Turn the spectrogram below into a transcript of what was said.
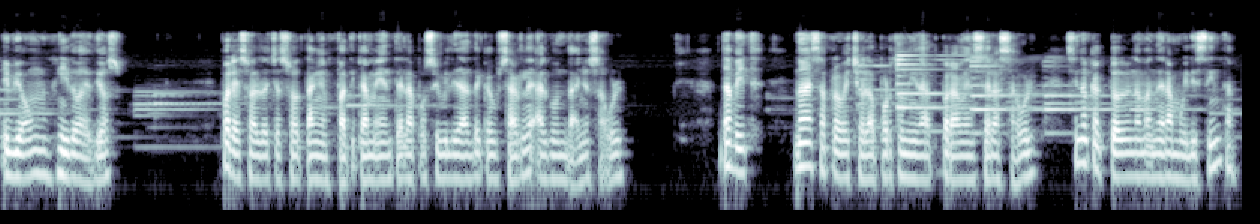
y vio un ungido de Dios. Por eso él rechazó tan enfáticamente la posibilidad de causarle algún daño a Saúl. David no desaprovechó la oportunidad para vencer a Saúl, sino que actuó de una manera muy distinta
